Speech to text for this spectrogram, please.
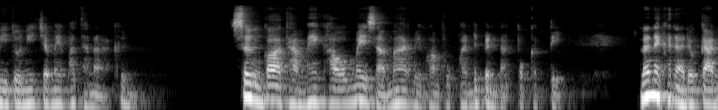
มีตัวนี้จะไม่พัฒนาขึ้น ซึ่งก็ทำให้เขาไม่สามารถมีความผูกพันที่เป็นแบบปกติ และในขณะเดียวกัน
